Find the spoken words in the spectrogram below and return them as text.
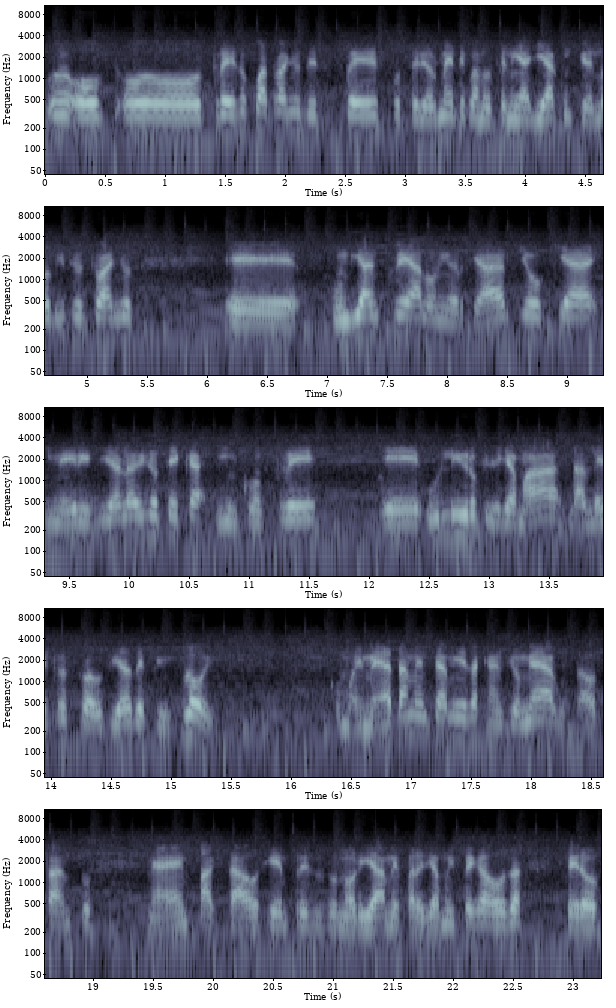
o tres o cuatro años después, posteriormente, cuando tenía ya cumpliendo los 18 años, eh, un día entré a la Universidad de Antioquia y me dirigí a la biblioteca y encontré eh, un libro que se llamaba Las letras traducidas de Pink Floyd. Como inmediatamente a mí esa canción me había gustado tanto, me había impactado siempre su sonoridad, me parecía muy pegajosa, pero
